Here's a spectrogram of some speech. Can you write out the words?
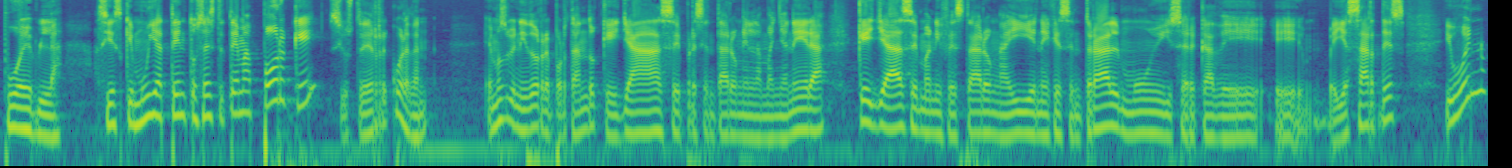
Puebla. Así es que muy atentos a este tema porque, si ustedes recuerdan, Hemos venido reportando que ya se presentaron en la mañanera, que ya se manifestaron ahí en Eje Central, muy cerca de eh, Bellas Artes. Y bueno,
